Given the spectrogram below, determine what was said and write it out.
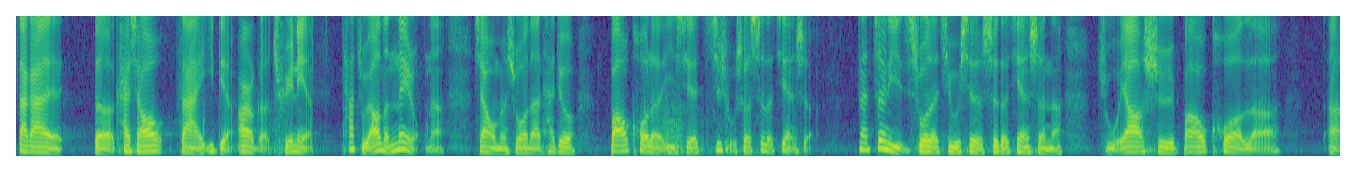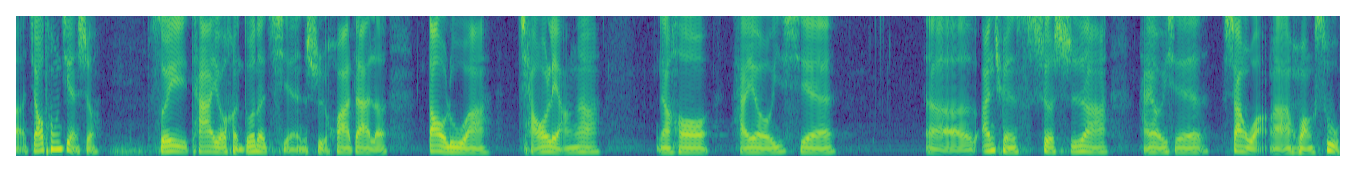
大概的开销在一点二个 trillion，它主要的内容呢，像我们说的，它就包括了一些基础设施的建设，那这里说的基础设施的建设呢，主要是包括了呃交通建设，所以它有很多的钱是花在了道路啊、桥梁啊，然后还有一些呃安全设施啊，还有一些上网啊、网速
